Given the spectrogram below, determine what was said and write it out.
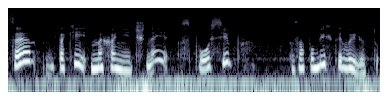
Це такий механічний спосіб запобігти вильоту.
